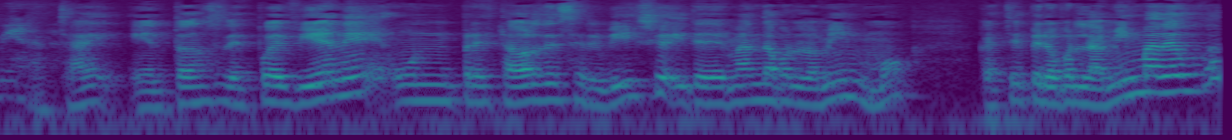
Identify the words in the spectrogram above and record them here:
Mierda. ¿cachai? Entonces después viene un prestador de servicio y te demanda por lo mismo, ¿cachai? Pero por la misma deuda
